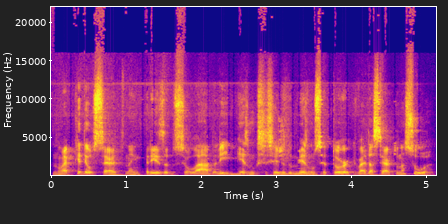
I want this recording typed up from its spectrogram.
não é porque deu certo na empresa do seu lado ali, mesmo que você seja do mesmo setor, que vai dar certo na sua.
